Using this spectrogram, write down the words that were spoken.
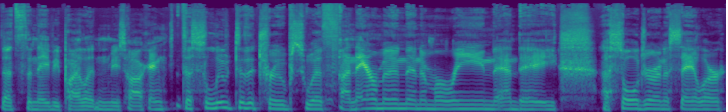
That's the Navy pilot and me talking. The salute to the troops with an airman and a marine and a a soldier and a sailor.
